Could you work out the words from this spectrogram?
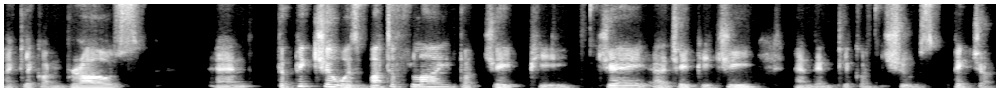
I click on browse and the picture was butterfly.jpg, uh, JPG, and then click on choose picture.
